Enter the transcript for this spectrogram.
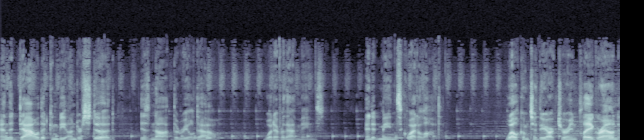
And the Tao that can be understood is not the real Tao, whatever that means. And it means quite a lot. Welcome to the Arcturian Playground.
